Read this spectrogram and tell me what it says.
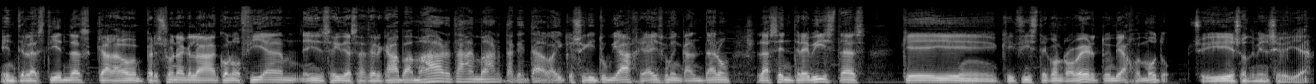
entre las tiendas, cada persona que la conocía enseguida se acercaba, Marta, Marta, ¿qué tal? Hay que seguir tu viaje, ahí es que me encantaron las entrevistas que, que hiciste con Roberto en Viajo en Moto. Sí, eso también se oía.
